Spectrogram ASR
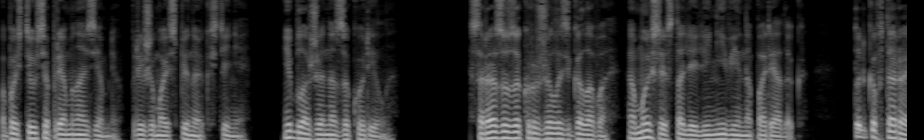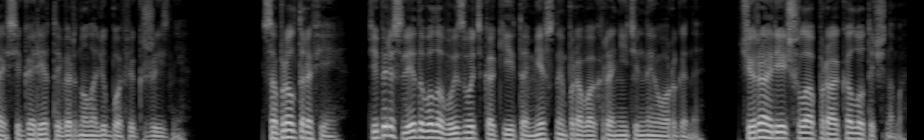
опустился прямо на землю, прижимая спиной к стене, и блаженно закурил. Сразу закружилась голова, а мысли стали ленивее на порядок. Только вторая сигарета вернула любовь к жизни. Собрал трофей, Теперь следовало вызвать какие-то местные правоохранительные органы. Вчера речь шла про околоточного.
